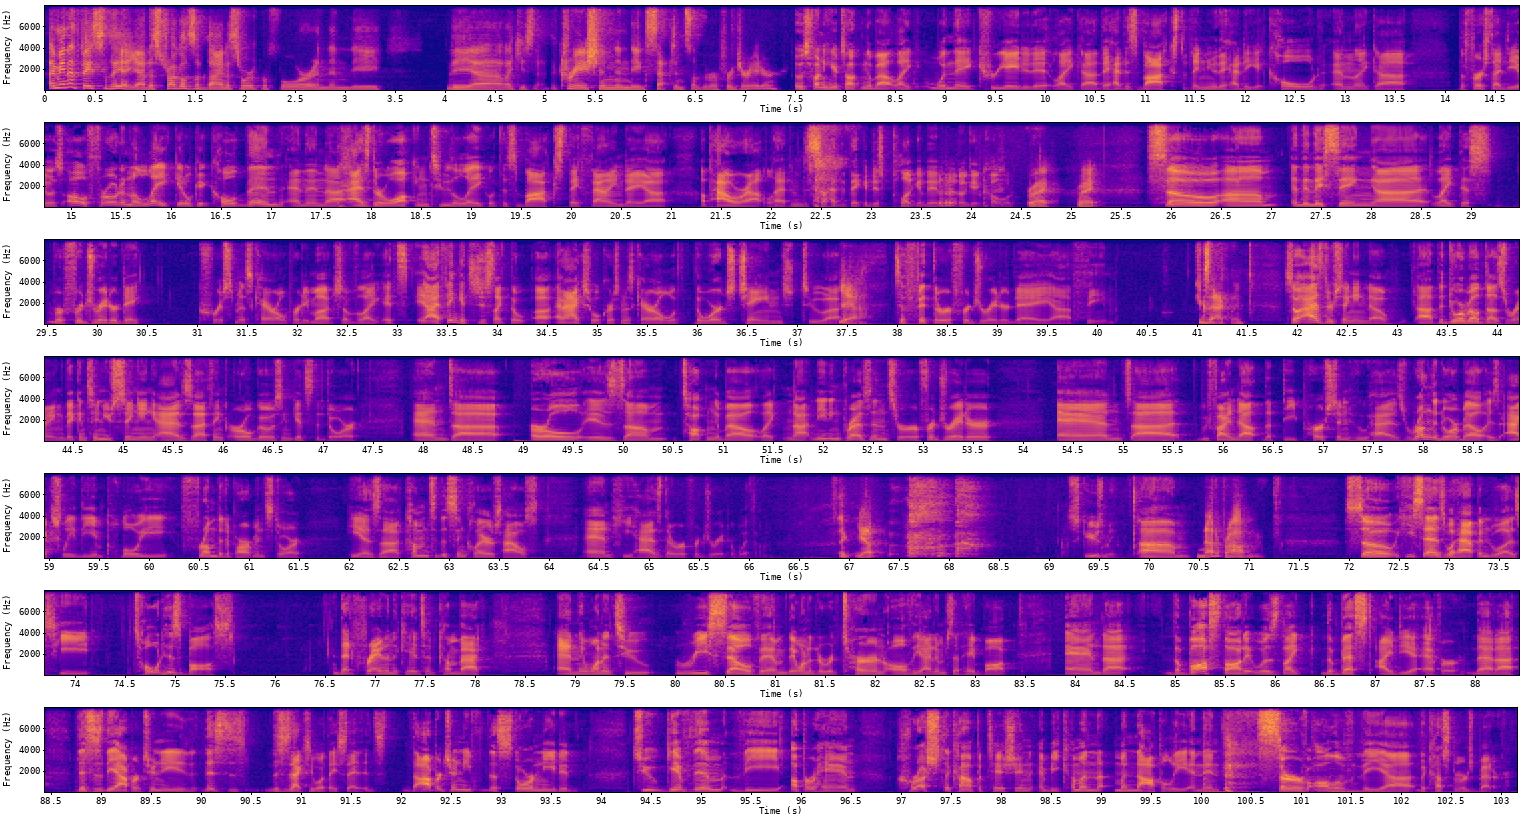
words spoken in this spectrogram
I mean, that's basically it. Yeah, the struggles of dinosaurs before, and then the the uh, like you said, the creation and the acceptance of the refrigerator. It was funny here talking about like when they created it, like uh, they had this box that they knew they had to get cold, and like uh, the first idea was, oh, throw it in a lake, it'll get cold then. And then uh, as they're walking to the lake with this box, they find a uh, a power outlet and decide that they could just plug it in and it'll get cold. Right. Right. So, um, and then they sing uh, like this refrigerator day Christmas carol, pretty much of like it's. I think it's just like the uh, an actual Christmas carol with the words changed to uh, Yeah. to fit the refrigerator day uh, theme. Exactly. So as they're singing, though, uh, the doorbell does ring. They continue singing as I think Earl goes and gets the door, and uh, Earl is um, talking about like not needing presents or a refrigerator, and uh, we find out that the person who has rung the doorbell is actually the employee from the department store. He has uh, come to the Sinclair's house, and he has their refrigerator with him. Yep. Excuse me. Um, Not a problem. So he says what happened was he told his boss that Fran and the kids had come back and they wanted to resell them. They wanted to return all the items that they bought. And uh, the boss thought it was like the best idea ever. That uh, this is the opportunity. This is this is actually what they said. It's the opportunity the store needed to give them the upper hand, crush the competition, and become a monopoly, and then serve all of the uh, the customers better.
